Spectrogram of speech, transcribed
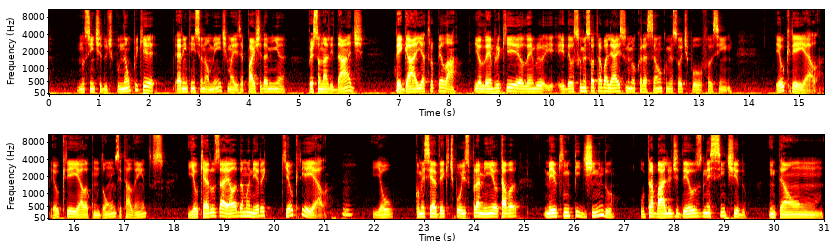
No sentido, tipo, não porque era intencionalmente, mas é parte da minha personalidade pegar e atropelar. E eu lembro que, eu lembro, e Deus começou a trabalhar isso no meu coração, começou, tipo, falou assim, eu criei ela, eu criei ela com dons e talentos, e eu quero usar ela da maneira que eu criei ela. Hum. E eu comecei a ver que, tipo, isso para mim, eu tava meio que impedindo o trabalho de Deus nesse sentido. Então,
